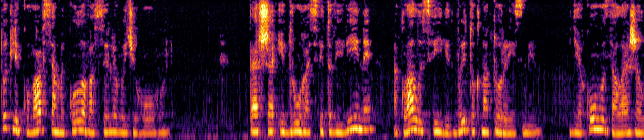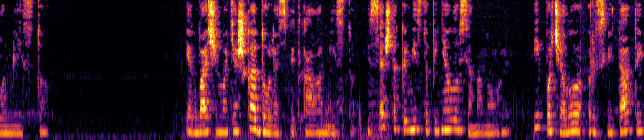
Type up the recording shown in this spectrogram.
Тут лікувався Микола Васильович Гоголь. Перша і Друга світові війни наклали свій відбиток на туризмі, від якого залежало місто. Як бачимо, тяжка доля спіткала місто, і все ж таки місто піднялося на ноги і почало розквітати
